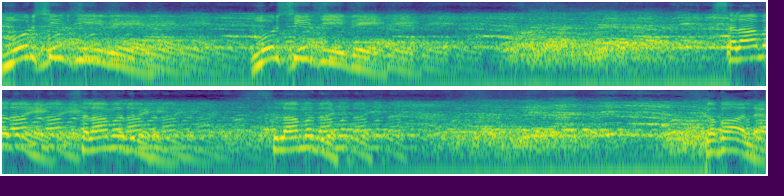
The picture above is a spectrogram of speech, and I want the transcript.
مرشد جیوے مرشد جیوے سلامت رہے سلامت رہے سلامت رہے کبال ہے۔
